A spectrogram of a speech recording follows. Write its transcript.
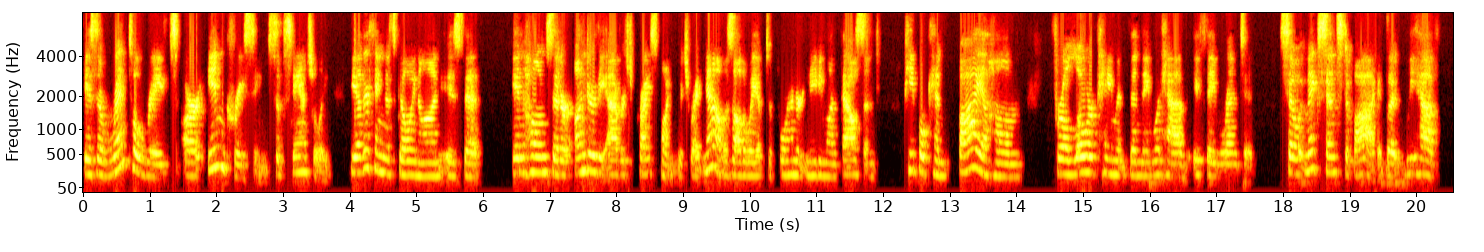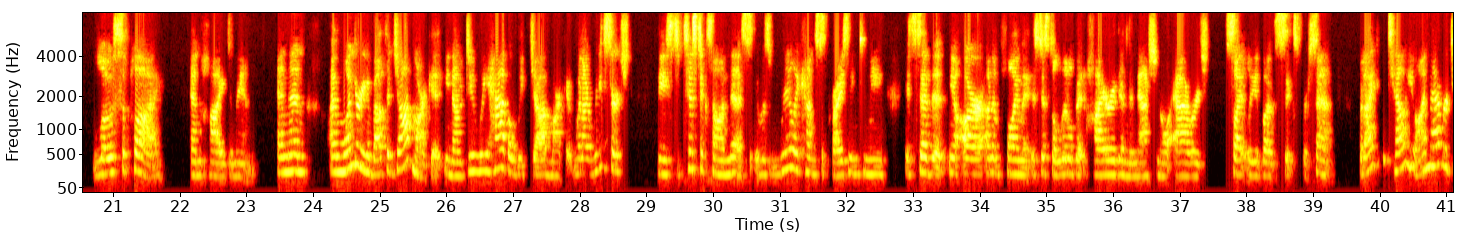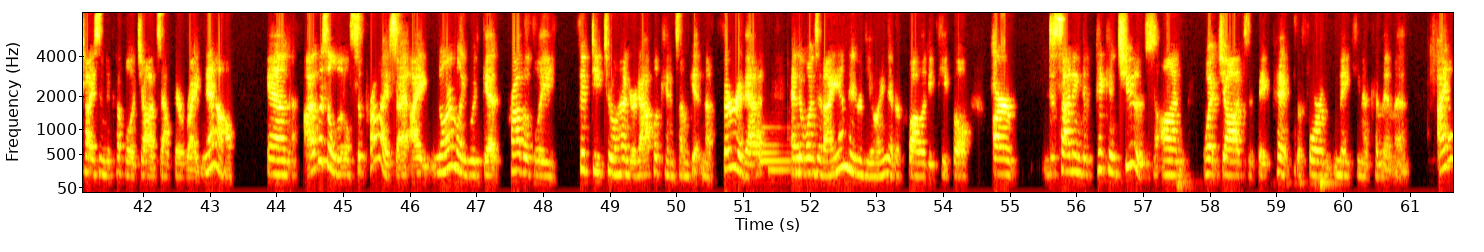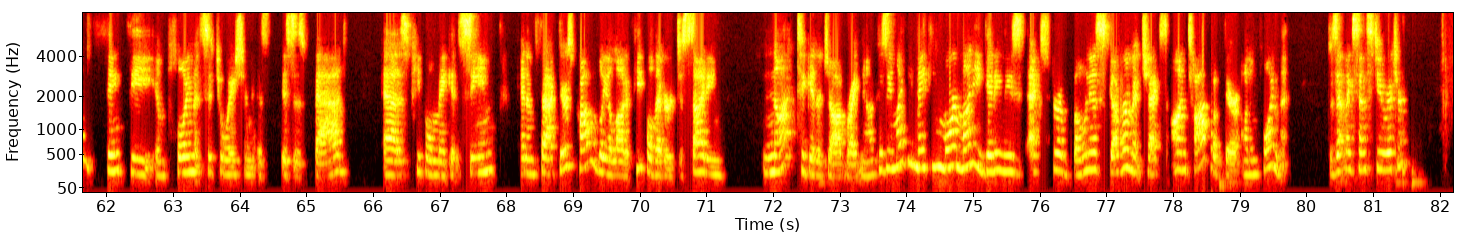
is the rental rates are increasing substantially. The other thing that's going on is that in homes that are under the average price point, which right now is all the way up to 481,000, people can buy a home for a lower payment than they would have if they rented. So it makes sense to buy, but we have low supply and high demand. And then I'm wondering about the job market. You know, do we have a weak job market? When I researched the statistics on this, it was really kind of surprising to me. It said that you know our unemployment is just a little bit higher than the national average, slightly above six percent. But I can tell you, I'm advertising a couple of jobs out there right now, and I was a little surprised. I, I normally would get probably 50 to 100 applicants, I'm getting a third of that. And the ones that I am interviewing that are quality people are deciding to pick and choose on what jobs that they pick before making a commitment. I don't think the employment situation is, is as bad as people make it seem. And in fact, there's probably a lot of people that are deciding not to get a job right now because he might be making more money getting these extra bonus government checks on top of their unemployment. Does that make sense to you, Richard?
